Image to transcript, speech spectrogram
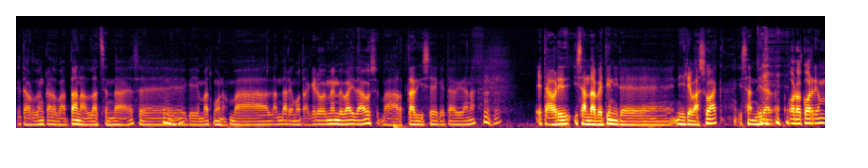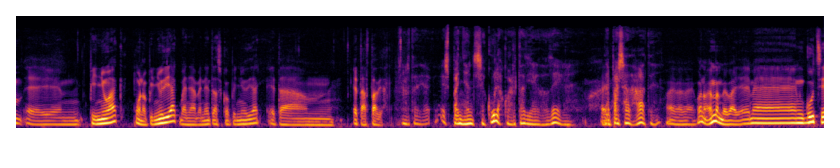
eta orduen, claro, bat dan aldatzen da, ez, e, Mhm. gehien bat, bueno, ba, landare mota, gero hemen bebai dauz, ba, hartadisek eta hori dana, eta hori izan da beti nire, nire basoak, izan dira orokorren e, pinuak, bueno, pinudiak, baina benetazko pinudiak, eta, mm, eta hartadiak. Artadiak. Espainian sekulako hartadiak daude. Bai. Da pasada bat, eh? Bai, bai, bai. Bueno, hemen bai, hemen gutxi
